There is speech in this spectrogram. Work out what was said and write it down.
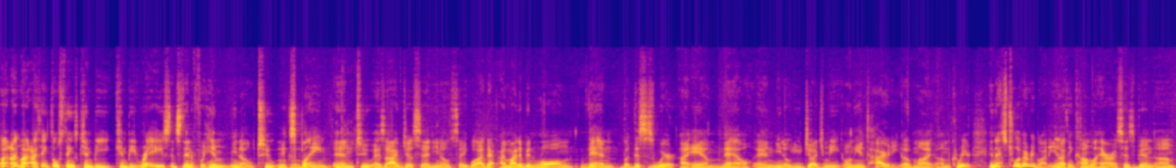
I, I, think those things can be can be raised. It's then for him, you know, to mm-hmm. explain and to, as I've just said, you know, say, well, I, I might have been wrong then, but this is where I am now, and you know, you judge me on the entirety of my um, career, and that's true of everybody. You know, I think Kamala Harris has been. Um,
